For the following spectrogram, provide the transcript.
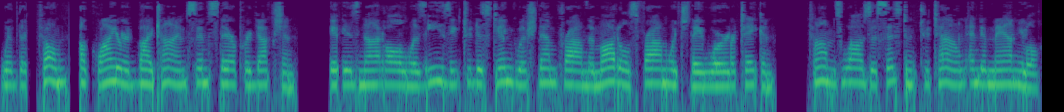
with the tone acquired by time since their production, it is not always easy to distinguish them from the models from which they were taken. Thoms was assistant to Town and Emmanuel,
